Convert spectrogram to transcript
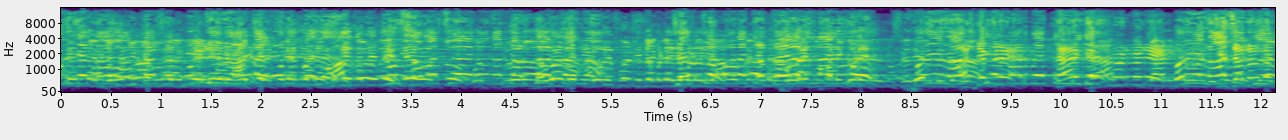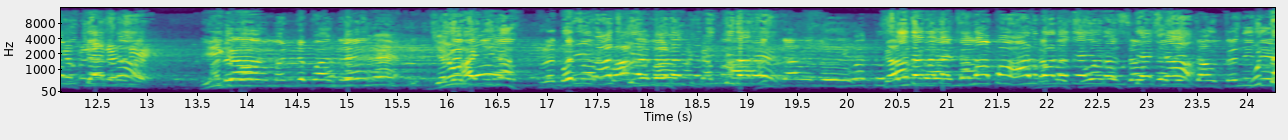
ಅವ್ರಿಗೆ ನಾವು ಅವಕಾಶ ಕೊಡ್ತೀವಿ ಅಂತ ಹೇಳಿದ್ದಾರೆ. ಇವ್ರ ಸಮಸ್ಯೆ ಏನು ಅಂತ ಅರ್ಥ ಆಗ್ತಾ ಇಲ್ಲ. ಚರ್ಚೆ ಮಾಡಕ್ಕೆ ತಯಾರಿಲ್ಲ ಇವ್ರು. ಬರೀ ರಾಜಕೀಯ ಮಾಡ್ಬೇಕು ಇವ್ರಿಗೆ. ಬರೀ ರಾಜಕೀಯ ಉದ್ದೇಶ. ಈಗ ಮಂಟಪ ಅಂದ್ರೆ ಇವ್ರು ಪ್ರಥಮ ಬರೀ ರಾಜಕೀಯ ಮಾಡೋಕೆ ನಿಂತಿದ್ದಾರೆ. ಅಂತ ಒಂದು ಸದನದ ಕಲ್ಪನೆಯನ್ನ ಕಲಾಪ ಹಾಳು ನಮ್ಮ ಮಾಡೋದೇ ಇವರ ಉದ್ದೇಶ ಸುವರ್ಣಸೌಧದಲ್ಲಿ ತಾವು ತಂದಿದ್ದೀರಿ. ಉತ್ತರ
